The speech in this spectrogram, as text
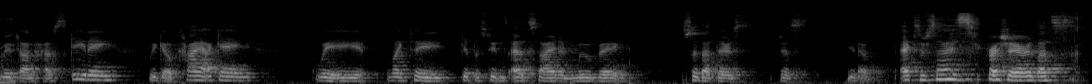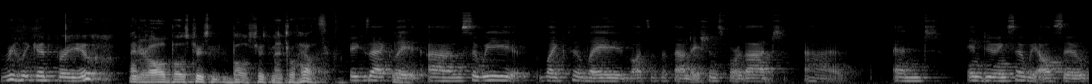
We've done house skating. We go kayaking. We like to get the students outside and moving so that there's just, you know, exercise, fresh air. That's really good for you. And it all bolsters bolsters mental health. Exactly. Um, so we like to lay lots of the foundations for that. Uh, and in doing so, we also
